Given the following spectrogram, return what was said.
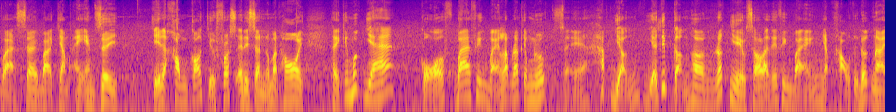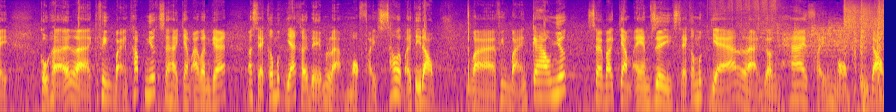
và C300 AMG chỉ là không có chữ First Edition nữa mà thôi thì cái mức giá của ba phiên bản lắp ráp trong nước sẽ hấp dẫn, dễ tiếp cận hơn rất nhiều so với cái phiên bản nhập khẩu từ đất này. Cụ thể là cái phiên bản thấp nhất C200 Avantgarde nó sẽ có mức giá khởi điểm là 1,67 tỷ đồng và phiên bản cao nhất C300 AMG sẽ có mức giá là gần 2,1 tỷ đồng.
